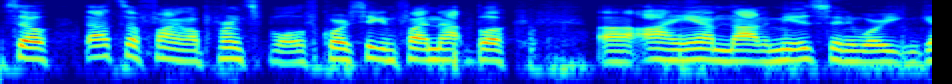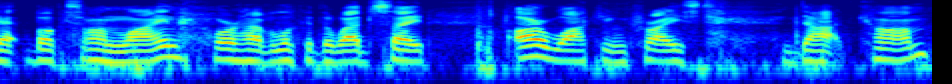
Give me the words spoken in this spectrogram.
So that's a final principle. Of course, you can find that book, uh, I Am Not Amused, anywhere you can get books online or have a look at the website, ourwalkinchrist.com.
